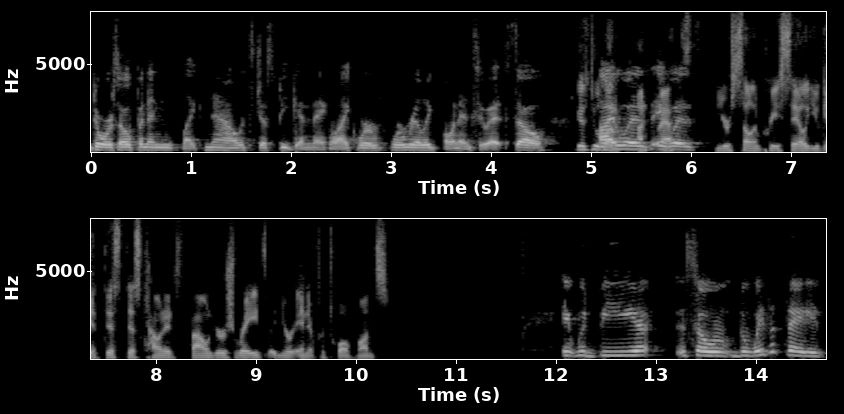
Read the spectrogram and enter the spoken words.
doors open, and like now it's just beginning. Like we're we're really going into it. So you guys do a lot I was, it was. You're selling pre-sale. You get this discounted founders rate, and you're in it for 12 months it would be so the way that they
